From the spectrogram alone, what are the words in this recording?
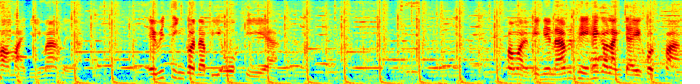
ความหมายดีมากเลยอะ everything gonna be okay อะความหมายเพลงเนี้ยนะเป็นเพลงให้กำลังใจคนฟัง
